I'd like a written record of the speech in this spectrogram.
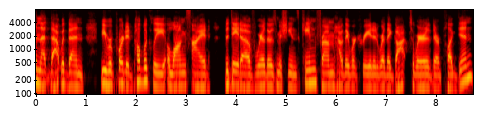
And that that would then be reported publicly alongside the data of where those machines came from, how they were created, where they got to where they're plugged in,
